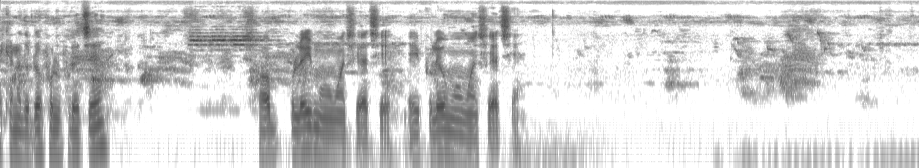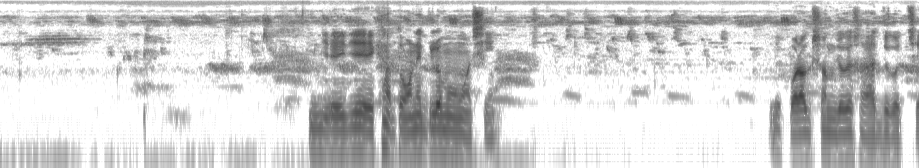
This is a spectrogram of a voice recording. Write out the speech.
এখানে দুটো ফুল ফুটেছে। সব ফুলেই মৌমাছি আছে, এই ফুলেও মৌমাছি আছে। এই যে এখানে তো অনেকগুলো মৌমাছি। পরাগ সংযোগে সাহায্য করছে,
